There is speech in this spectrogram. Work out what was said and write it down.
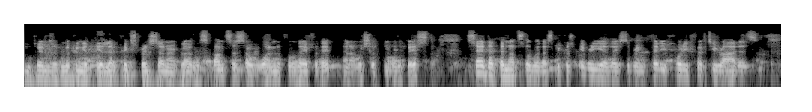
in terms of looking at the Olympics. Bridgestone are a global sponsor, so wonderful there for them, and I wish them all the best. Sad that they're not still with us because every year they used to bring 30, 40, 50 riders,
